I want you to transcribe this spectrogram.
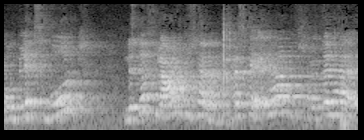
complex board لطفل عنده سنة ماسكه ايدها بتحط لها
